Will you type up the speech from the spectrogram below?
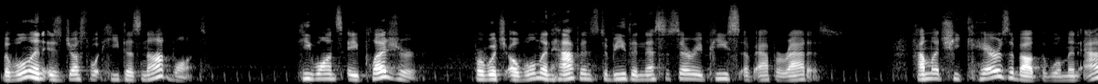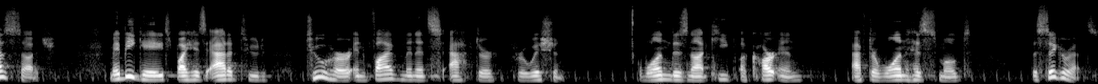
the woman is just what he does not want. He wants a pleasure for which a woman happens to be the necessary piece of apparatus. How much he cares about the woman as such may be gauged by his attitude to her in five minutes after fruition. One does not keep a carton after one has smoked the cigarettes.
